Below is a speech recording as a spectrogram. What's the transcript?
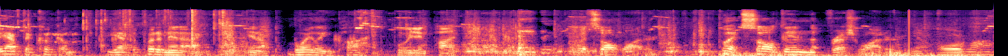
We have to cook them. You have to put them in a in a boiling pot Boiling pot. with salt water. Put salt in the fresh water. You know. 오, 와.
